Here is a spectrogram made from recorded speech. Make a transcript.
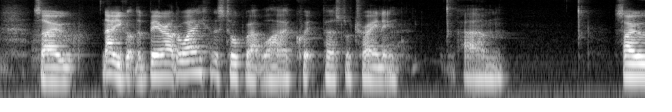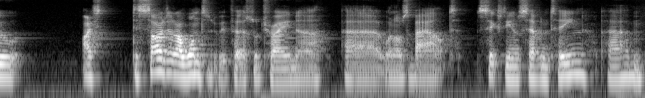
so now you've got the beer out of the way, let's talk about why I quit personal training. Um, so I decided I wanted to be a personal trainer uh, when I was about 16 or 17. Um,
